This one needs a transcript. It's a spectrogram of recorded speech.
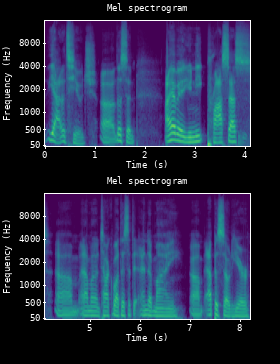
yeah, that's huge. Uh, listen, I have a unique process, um, and I'm going to talk about this at the end of my um, episode here,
